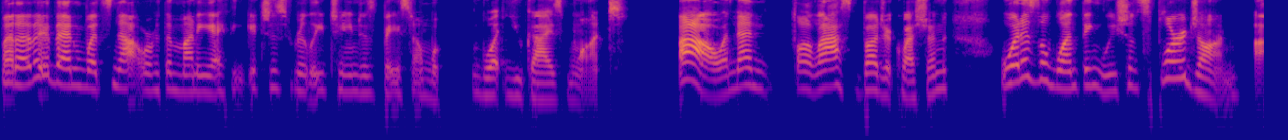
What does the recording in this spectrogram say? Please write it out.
But other than what's not worth the money, I think it just really changes based on what, what you guys want. Oh, and then the last budget question What is the one thing we should splurge on? Uh,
